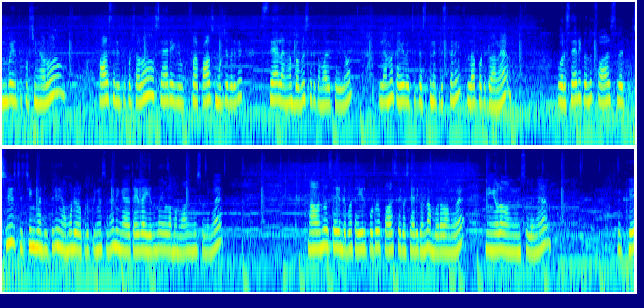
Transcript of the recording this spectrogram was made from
ரொம்ப இழுத்து பிடிச்சிங்கனாலும் ஃபால்ஸ் இழுத்து பிடிச்சாலும் சேரீ ஃபால்ஸ் முடித்த பிறகு சேலாங்க பபிள்ஸ் இருக்க மாதிரி தெரியும். இல்லாமல் கையை வச்சு ப்ரெஸ் பண்ணி ப்ரெஸ் பண்ணி ஃபுல்லாக போட்டுக்குவாங்க ஒரு சேரீக்கு வந்து ஃபால்ஸ் வச்சு ஸ்டிச்சிங் பண்ணுறதுக்கு நீங்கள் அமௌண்ட் எவ்வளோ கொடுப்பீங்கன்னு சொன்னால் நீங்கள் டைலராக இருந்தால் எவ்வளோ அமௌண்ட் வாங்குவீங்கன்னு சொல்லுங்கள் நான் வந்து ஒரு சேரீ இந்த தையல் போட்டு ஒரு ஃபால்ஸ் வைக்கிற சேரீக்கு வந்து ஐம்பது ரூபா வாங்குவேன். நீங்கள் எவ்வளோ வாங்குவீங்கன்னு சொல்லுங்கள் ஓகே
